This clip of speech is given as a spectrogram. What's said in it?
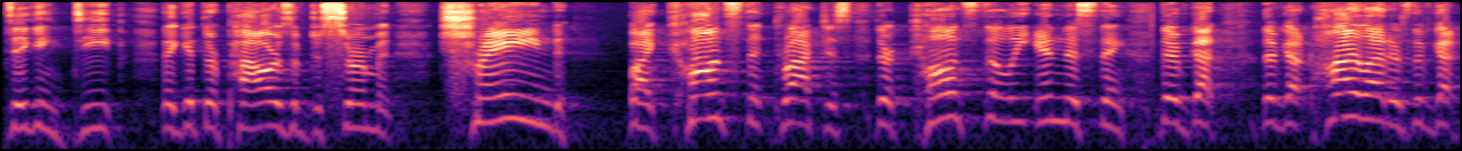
digging deep. They get their powers of discernment trained by constant practice. They're constantly in this thing. They've got they've got highlighters, they've got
